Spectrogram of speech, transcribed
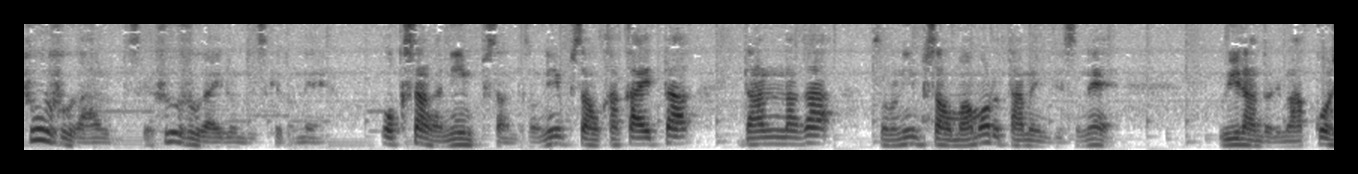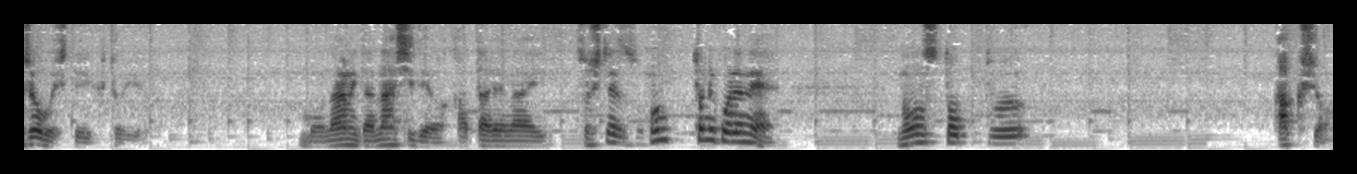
夫婦があるんですけど、夫婦がいるんですけどね、奥さんが妊婦さんで、その妊婦さんを抱えた旦那が、その妊婦さんを守るためにですね、ウィーランドに真っ向勝負していくという、もう涙なしでは語れない。そして本当にこれね、ノンストップアクショ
